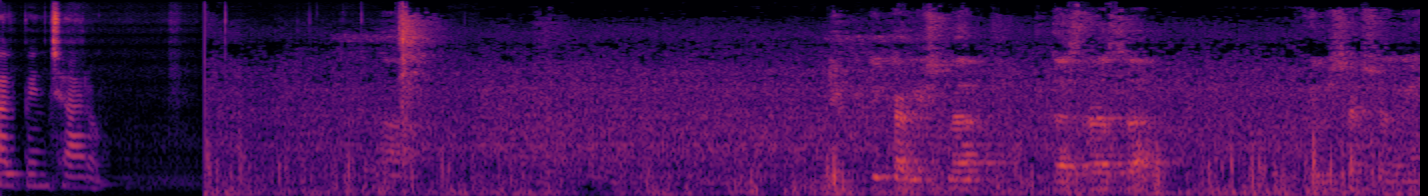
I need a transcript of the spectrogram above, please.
కల్పించారు. డిప్యూటీ కమిషనర్ దసరా సార్ ఇన్స్ట్రక్షన్ని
